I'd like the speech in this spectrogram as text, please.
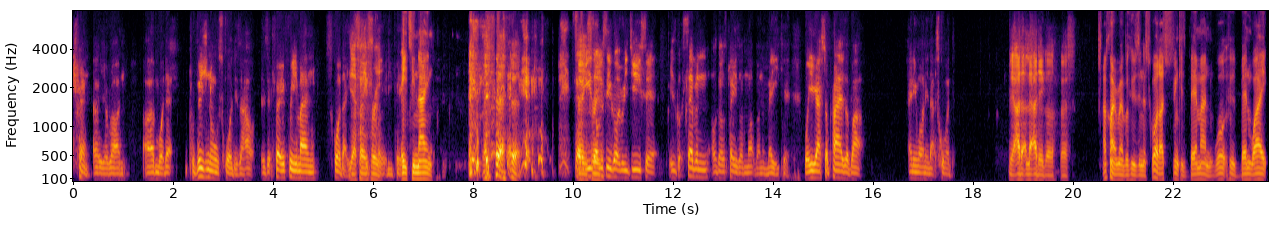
Trent earlier on. Um, what that provisional squad is out? Is it thirty-three man squad that? Yeah, 33. 89. so he's obviously got to reduce it. He's got seven of those players are not going to make it. Were you guys surprised about anyone in that squad? yeah, I let Ade go first. I can't remember who's in the squad. I just think it's Ben Man. What who's Ben White?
